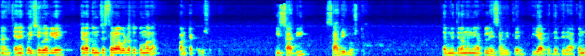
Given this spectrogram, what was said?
हां त्याने पैसे भरले त्याला तुमचं स्थळ आवडलं तर तुम्हाला कॉन्टॅक्ट करू शकतो. ही साधी साधी गोष्ट आहे. तर मित्रांनो मी आपल्याला हे सांगितलंय या पद्धतीने आपण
